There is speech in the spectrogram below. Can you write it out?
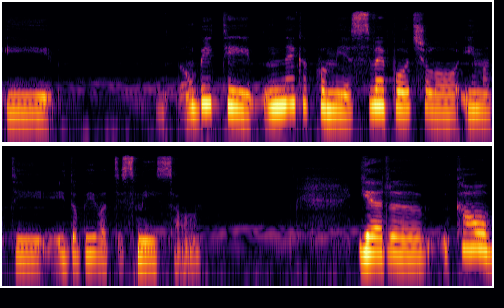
i u biti nekako mi je sve počelo imati i dobivati smisao. Jer e, kao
